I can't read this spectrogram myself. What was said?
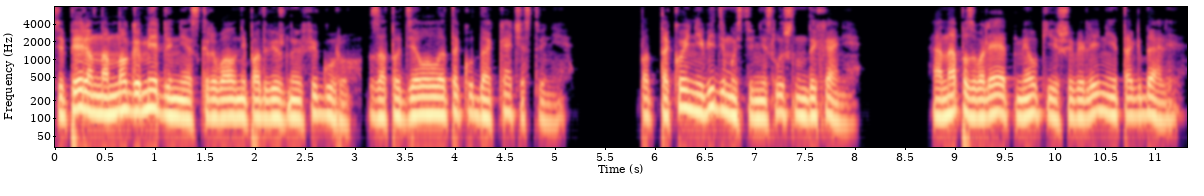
Теперь он намного медленнее скрывал неподвижную фигуру, зато делал это куда качественнее. Под такой невидимостью не слышно дыхания. Она позволяет мелкие шевеления и так далее.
